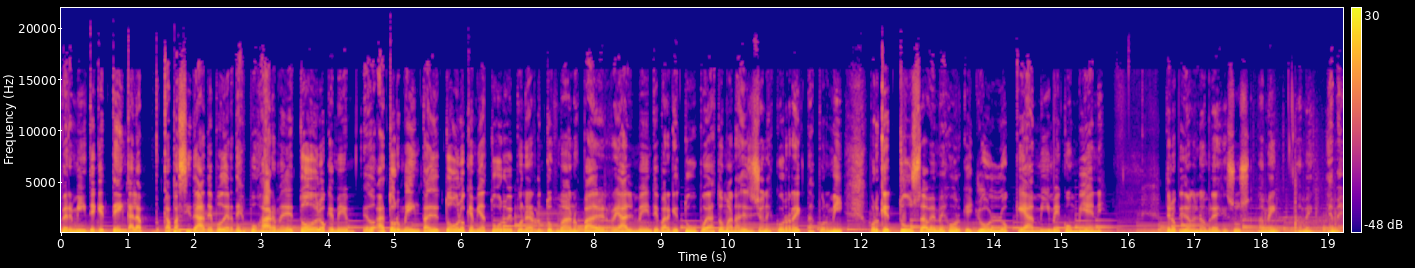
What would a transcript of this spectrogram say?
Permite que tenga la capacidad de poder despojarme de todo lo que me atormenta y de todo lo que me aturbe y ponerlo en tus manos, Padre, realmente para que tú puedas tomar las decisiones correctas por mí, porque tú sabes mejor que yo lo que a mí me conviene. Te lo pido en el nombre de Jesús. Amén, amén y amén.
